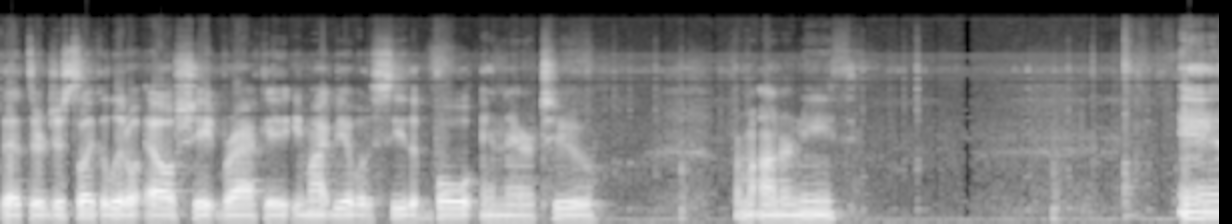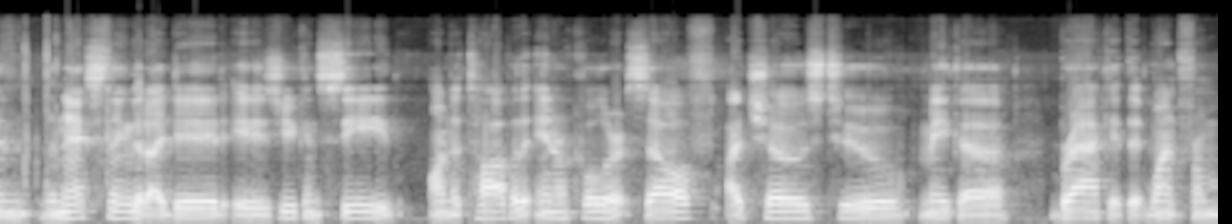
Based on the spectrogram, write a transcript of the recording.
that they're just like a little L-shaped bracket. You might be able to see the bolt in there too from underneath. And the next thing that I did is you can see on the top of the intercooler itself, I chose to make a bracket that went from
